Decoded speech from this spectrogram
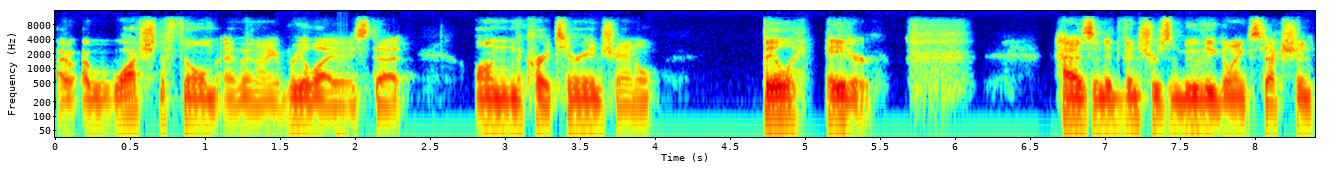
I I watched the film and then I realized that on the Criterion Channel, Bill Hader has an adventures in movie going section,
